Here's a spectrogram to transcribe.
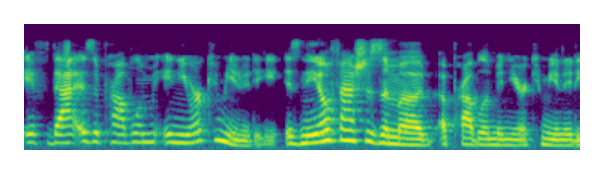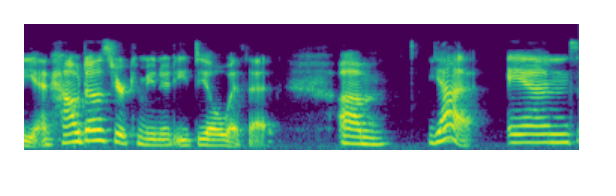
if that is a problem in your community. Is neo fascism a, a, problem in your community? And how does your community deal with it? Um, yeah, and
